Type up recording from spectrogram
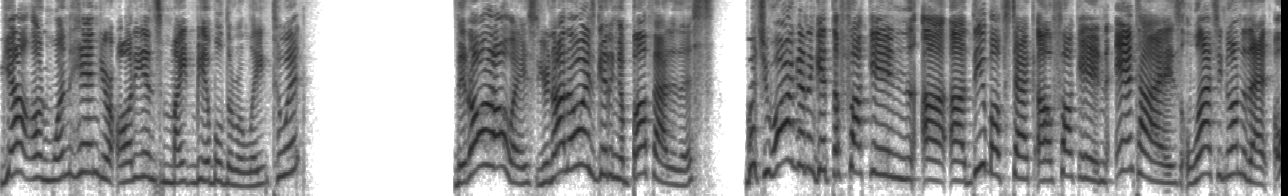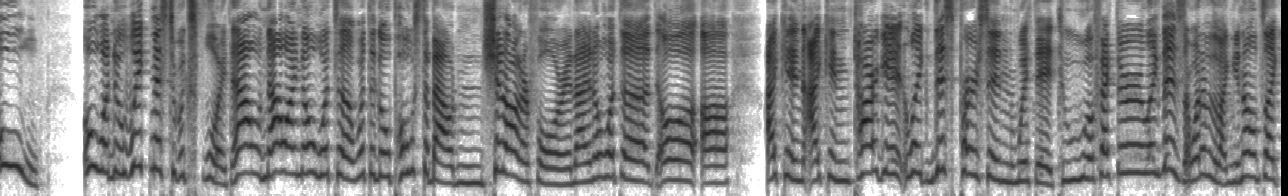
yeah, on one hand your audience might be able to relate to it. They don't always. You're not always getting a buff out of this. But you are gonna get the fucking uh, uh, debuff stack of fucking antis latching onto that. Oh, oh, a new weakness to exploit. Now, now I know what to what to go post about and shit on her for, and I know what to uh uh. I can I can target like this person with it to affect her like this or whatever. Like you know, it's like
